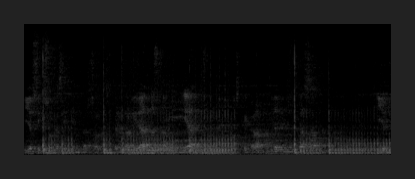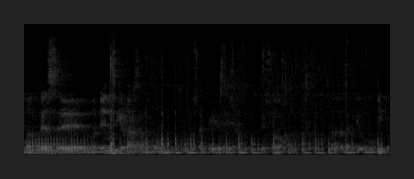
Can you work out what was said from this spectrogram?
y yo sí que son casi 100 personas, pero en realidad no es una comunidad, es un, que cada familia tiene su casa, y entonces eh, no tienen ni siquiera una casa común, o sea que, que eso me ha arrepentido un poquito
